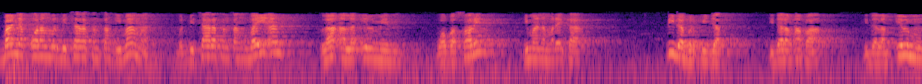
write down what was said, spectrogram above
banyak orang berbicara tentang imamah, berbicara tentang bai'ah la ala ilmin wa basarin di mana mereka tidak berpijak di dalam apa? Di dalam ilmu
